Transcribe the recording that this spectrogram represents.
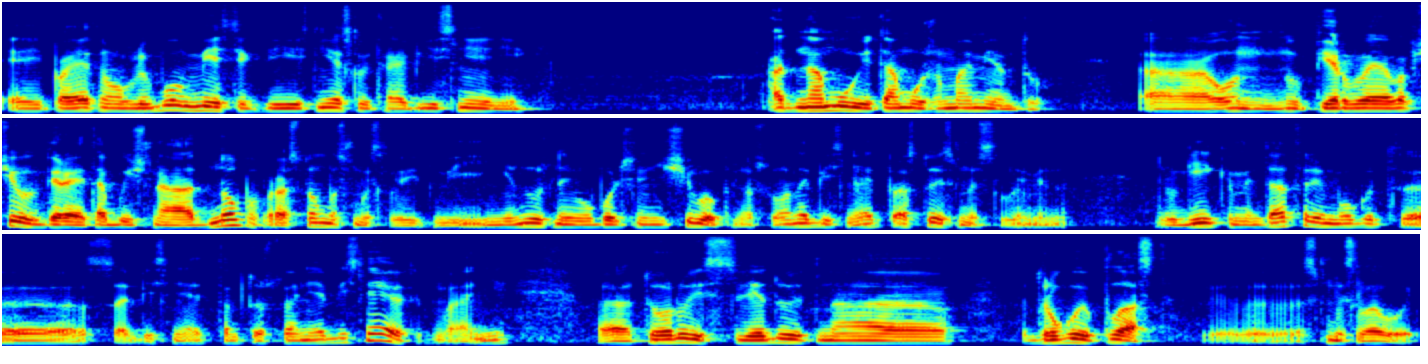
И поэтому в любом месте, где есть несколько объяснений одному и тому же моменту, он ну, первое вообще выбирает обычно одно по простому смыслу, и не нужно ему больше ничего, потому что он объясняет простой смысл именно. Другие комментаторы могут э, объяснять там то, что они объясняют. Они э, Тору исследуют на другой пласт э, смысловой.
